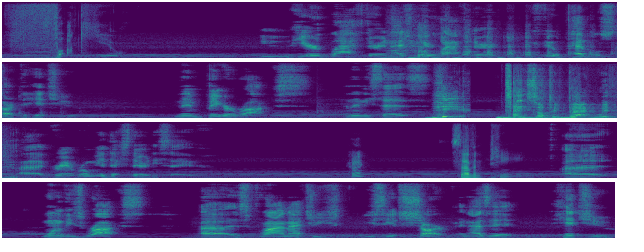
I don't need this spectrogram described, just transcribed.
Fuck you. you hear laughter, and as you hear laughter, you feel pebbles start to hit you. And then bigger rocks. And then he says, Here, take something back with you. uh, Grant, roll me a dexterity save. Okay. 17. Uh, one of these rocks uh, is flying at you. you. See it sharp, and as it hits you,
